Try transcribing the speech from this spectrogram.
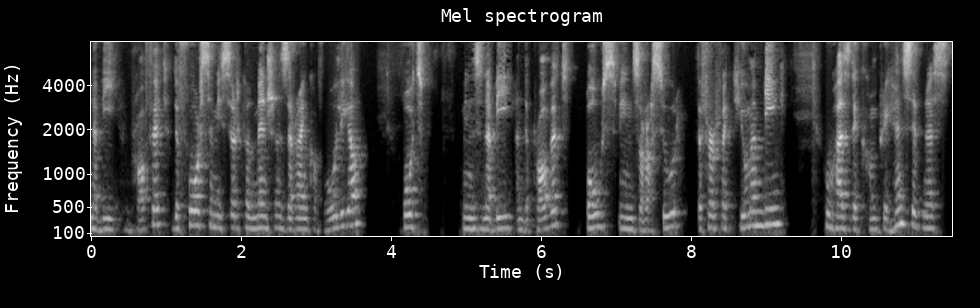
Nabi and Prophet. The fourth semicircle mentions the rank of Awliya. Qutb means Nabi and the Prophet. Qaus means Rasul, the perfect human being who has the comprehensiveness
